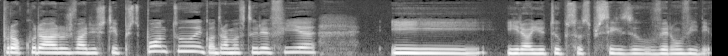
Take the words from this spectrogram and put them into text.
procurar os vários tipos de ponto, encontrar uma fotografia e ir ao YouTube se fosse preciso ver um vídeo.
